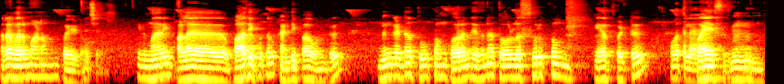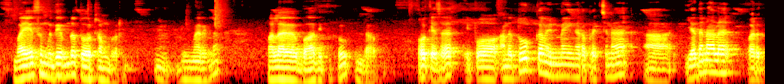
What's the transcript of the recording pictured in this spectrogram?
வர வருமானமும் போயிடும். இது மாதிரி பல பாதிப்புகள் கண்டிப்பாக உண்டு. கேட்டால் தூக்கம் குறைஞ்சதுன்னா தோலில் சுருக்கம் ஏற்பட்டு முகத்தில். வயசு வயசு முதிர்ந்த தோற்றம் வரும். இது மாதிரிலாம் பல பாதிப்புகள் உண்டாகும். ஓகே சார் இப்போது அந்த தூக்கமின்மைங்கிற பிரச்சனை எதனால் வருது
